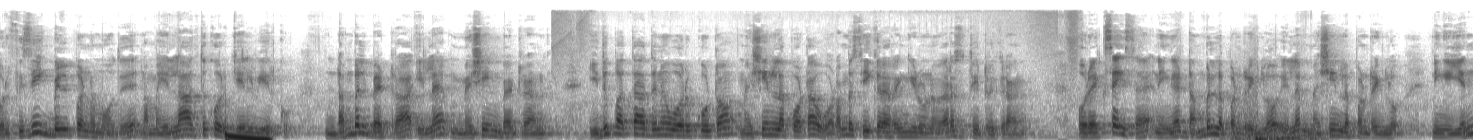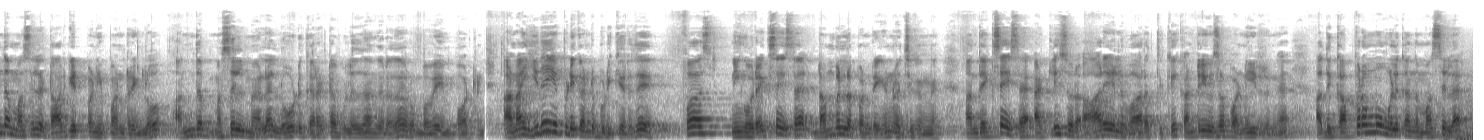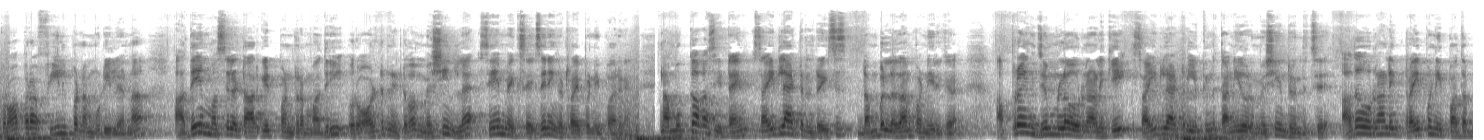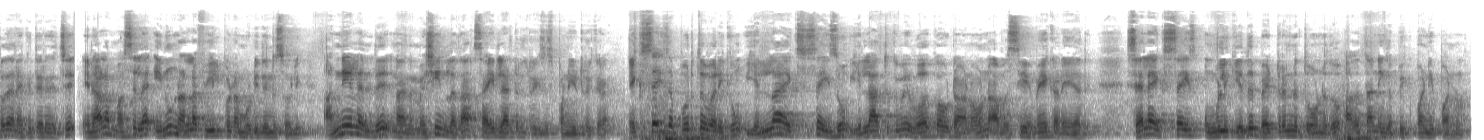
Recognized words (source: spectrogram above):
ஒரு physique build பண்ணும்போது நம்ம எல்லாத்துக்கும் ஒரு கேள்வி இருக்கும். டம்பிள் பெட்டரா இல்லை மெஷின் பெட்டரான்னு இது பத்தாதுன்னு ஒரு கூட்டம் மெஷினில் போட்டால் உடம்பு சீக்கிரம் இறங்கிடும்னு வேற சுற்றிட்டு இருக்கிறாங்க. ஒரு எக்ஸசைஸை நீங்கள் டம்பிளில் பண்ணுறீங்களோ இல்லை மெஷினில் பண்ணுறீங்களோ நீங்கள் எந்த மசிலை டார்கெட் பண்ணி பண்ணுறீங்களோ அந்த மசில் மேலே லோடு கரெக்டாக விழுதாங்கிறது தான் ரொம்பவே இம்பார்ட்டன்ட் ஆனால் இதை எப்படி கண்டுபிடிக்கிறது? ஃபர்ஸ்ட் நீங்கள் ஒரு எக்ஸசைஸை டம்பிளில் பண்ணுறீங்கன்னு வச்சுக்கோங்க. அந்த எக்ஸசைஸை அட்லீஸ்ட் ஒரு ஆறு ஏழு வாரத்துக்கு கண்டினியூஸாக பண்ணிடுங்க. அதுக்கப்புறமும் உங்களுக்கு அந்த மசிலை ப்ராப்பராக ஃபீல் பண்ண முடியலன்னா அதே மசிலை டார்கெட் பண்ணுற மாதிரி ஒரு ஆல்டர்னேட்டிவாக மெஷினில் சேம் எக்ஸசைஸை நீங்கள் ட்ரை பண்ணி பாருங்கள் நான் முக்கால்வாசி டைம் சைட் லேட்டரல் ரைசஸ் டம்பிளில் தான் பண்ணியிருக்கிறேன். அப்புறம் எங்கள் ஜிம்மில் ஒரு நாளைக்கு சைட் லேட்டரலுக்குன்னு தனி ஒரு மிஷின் இருந்துச்சு. அதை ஒரு நாளைக்கு ட்ரை பண்ணி பார்த்தப்ப தான் எனக்கு தெரிஞ்சிச்சு. என்னால் மசிலை இன்னும் நல்லா ஃபீல் பண்ண முடியுதுன்னு சொல்லி. அன்னையிலேருந்து நான் இந்த மெஷினில் தான் சைட் லேட்டரல் ரீசஸ் பண்ணிட்டு இருக்கிறேன். எக்ஸசைஸை பொறுத்த வரைக்கும் எல்லா எக்ஸசைஸும் எல்லாத்துக்குமே ஒர்க் அவுட் ஆனோன்னு அவசியமே கிடையாது. சில எக்ஸசைஸ் உங்களுக்கு எது பெட்டர்னு தோணுதோ அதை தான் நீங்கள் பிக் பண்ணி பண்ணணும்.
